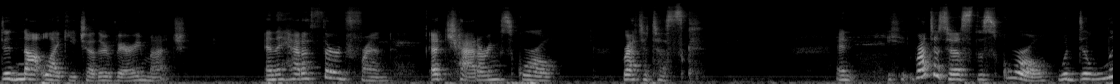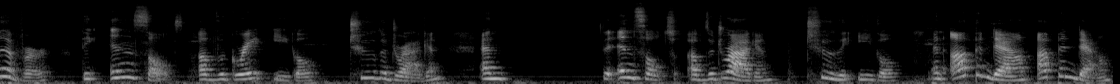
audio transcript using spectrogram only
did not like each other very much, and they had a third friend, a chattering squirrel, Ratatosk. And he, Ratatosk the squirrel would deliver the insults of the great eagle to the dragon, and the insults of the dragon to the eagle. And up and down, up and down,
